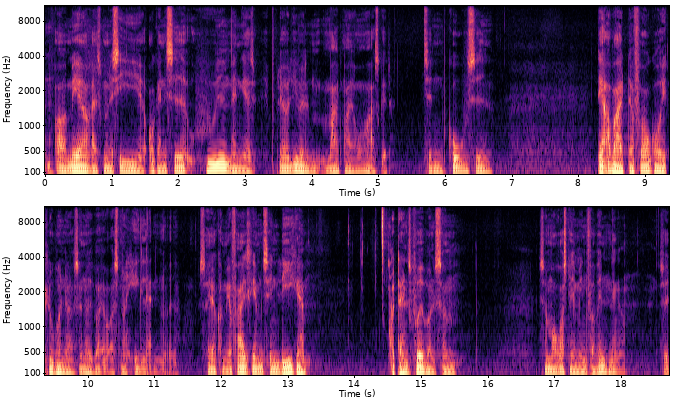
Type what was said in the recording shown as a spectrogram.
og mere, hvad skal man sige, organiseret ude, men jeg blev alligevel meget, meget overrasket til den gode side. Det arbejde, der foregår i klubberne og sådan noget, var jo også noget helt andet noget. Så jeg kom jo faktisk hjem til en liga og dansk fodbold, som, som oversteg mine forventninger. Så,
